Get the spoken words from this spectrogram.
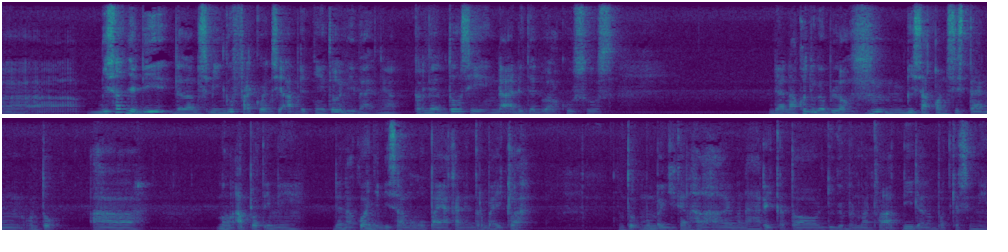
uh, bisa jadi dalam seminggu frekuensi update-nya itu lebih banyak. Tergantung sih nggak ada jadwal khusus dan aku juga belum bisa konsisten untuk uh, mengupload ini. Dan aku hanya bisa mengupayakan yang terbaik lah untuk membagikan hal-hal yang menarik atau juga bermanfaat di dalam podcast ini.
